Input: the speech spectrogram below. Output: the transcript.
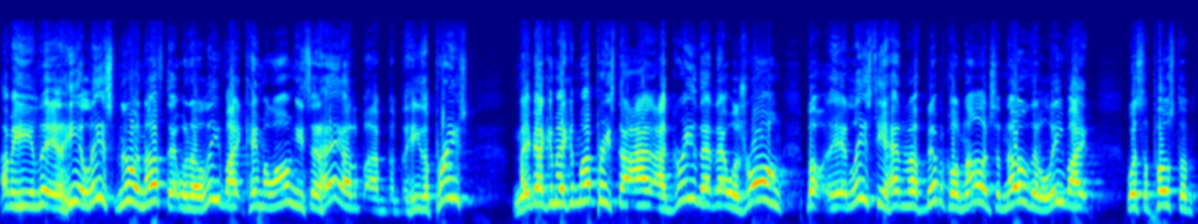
I mean, he, he at least knew enough that when a Levite came along, he said, Hey, I, I, he's a priest. Maybe I can make him my priest. Now, I agree that that was wrong, but at least he had enough biblical knowledge to know that a Levite was supposed to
